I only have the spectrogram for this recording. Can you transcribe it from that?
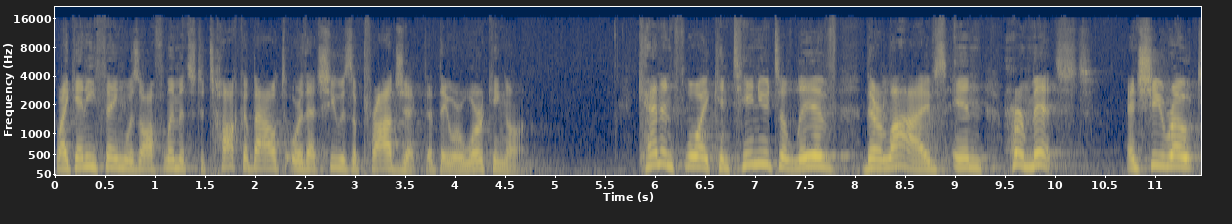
like anything was off limits to talk about or that she was a project that they were working on. Ken and Floy continued to live their lives in her midst. And she wrote,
